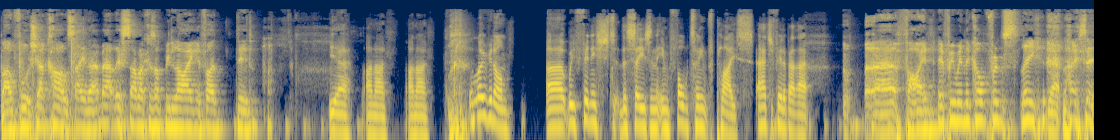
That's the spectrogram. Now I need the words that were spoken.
but unfortunately, I can't say that about this summer because I'd be lying if I did. Yeah, I know, I know. well, moving on. Uh, we finished the season in 14th place. How do you feel about that? Uh, fine if we win the conference league. Yeah. Like I said,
